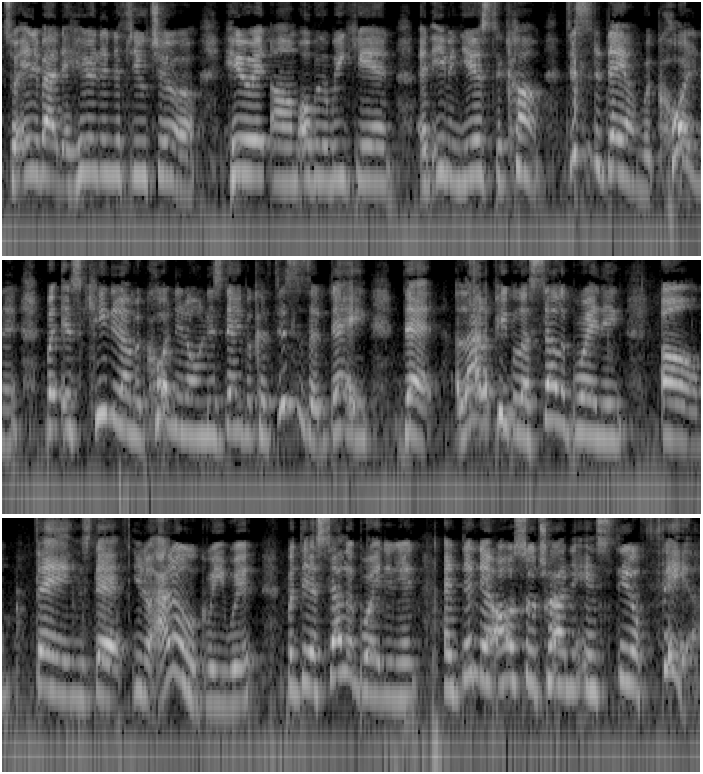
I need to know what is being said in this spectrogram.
So anybody that hear it in the future or hear it um, over the weekend and even years to come, this is the day I'm recording it. But it's key that I'm recording it on this day because this is a day that a lot of people are celebrating um, things that you know I don't agree with, but they're celebrating it, and then they're also trying to instill fear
